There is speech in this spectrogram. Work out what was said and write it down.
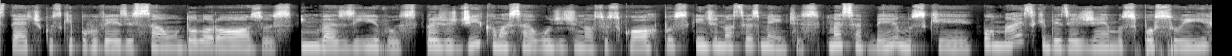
estéticos que por vezes são dolorosos, invasivos, prejudicam a saúde de nossos corpos e de nossas mentes. Mas sabemos que, por mais que desejemos possuir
